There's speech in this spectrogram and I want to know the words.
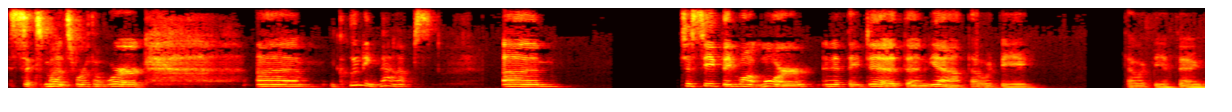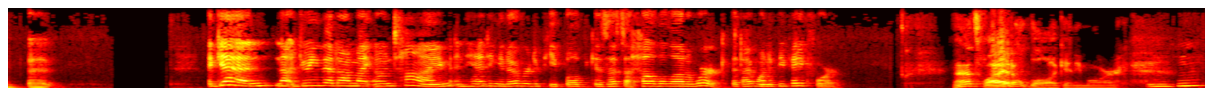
six months worth of work, um, including maps, um, to see if they'd want more. And if they did, then yeah, that would be that would be a thing. But again, not doing that on my own time and handing it over to people because that's a hell of a lot of work that I want to be paid for. That's why I don't blog anymore. Mm-hmm.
